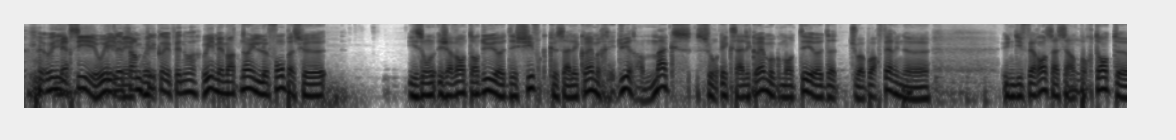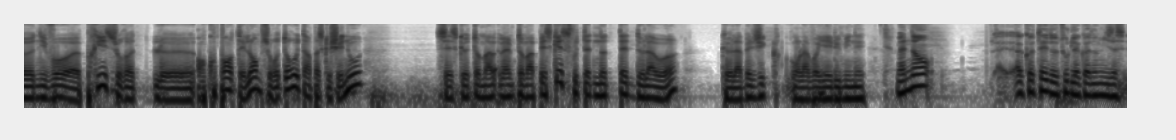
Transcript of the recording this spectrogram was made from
oui. Merci. Oui, il les mais... ferme oui. pile quand il fait noir. oui, mais maintenant ils le font parce que ils ont. J'avais entendu euh, des chiffres que ça allait quand même réduire un max sur et que ça allait quand même augmenter. euh, de- tu vas pouvoir faire une euh, une différence assez importante euh, niveau prix sur le en coupant tes lampes sur autoroute, hein, parce que chez nous. C'est ce que Thomas, même Thomas Pesquet se foutait de notre tête de là-haut, hein, que la Belgique, on la voyait illuminée. Maintenant, à côté de toute l'économisation,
